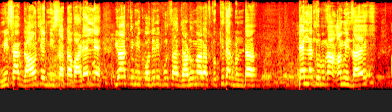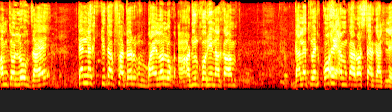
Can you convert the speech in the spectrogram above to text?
मिसाक गांवचे मीस जाता वाड्याल्ले यो तुमी कोदरी पुसा झाडू मारात कित्याक म्हणटा? तेन्ना तुमकां आमी जाय आमचो लोक जाय. तेन्ना कित्याक फादर भायलो लोक हाडून करिना काम जाल्यार तुवें कशें आमकां रस्त्यार घातले.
